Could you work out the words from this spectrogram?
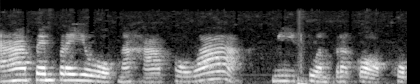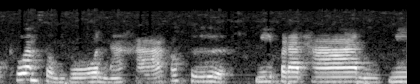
อ่าเป็นประโยคนะคะ เพราะว่า มีส่วนประกอบครบถ้วนสมบูรณ์นะคะ ก็คือมีประธาน มี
